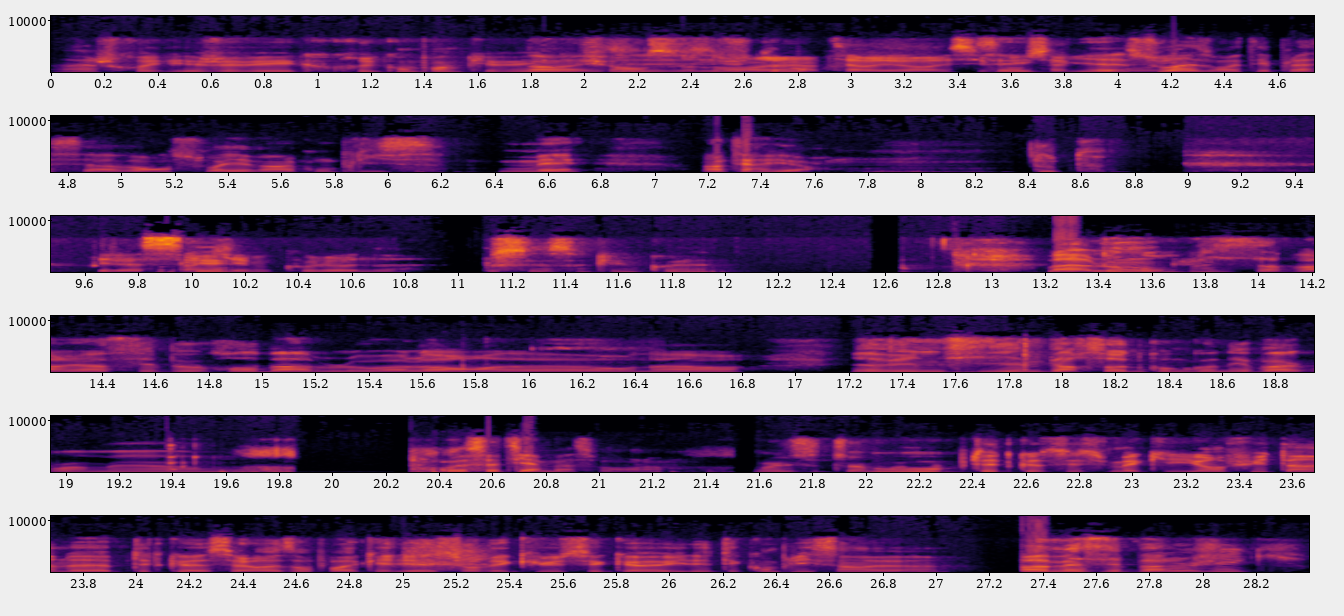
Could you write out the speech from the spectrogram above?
Ah, je croyais que j'avais cru comprendre qu'il y avait Non, une ouais, différence. c'est- Non, non, justement. à l'intérieur. A-. Soit elles ont été placées avant, soit il y avait un complice. Mais intérieur. Toutes. C'est la cinquième colonne. C'est la cinquième colonne. Bah, le Donc. complice, ça paraît assez peu probable. Ou alors, euh, on a. Il y avait une sixième personne qu'on connaît pas, quoi. Mais. euh, Le septième à ce moment-là. Oui, c'est ça. Ou peut-être que c'est ce mec qui est en fuite. Hein. le- Peut-être que la seule raison pour laquelle il a survécu, c'est qu'il était complice. Hein. euh. Ouais, mais c'est pas logique.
